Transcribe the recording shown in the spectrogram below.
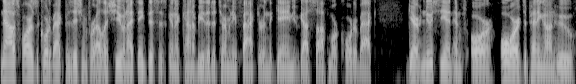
Now, as far as the quarterback position for LSU, and I think this is going to kind of be the determining factor in the game, you've got sophomore quarterback Garrett Nussmeier, and or or depending on who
